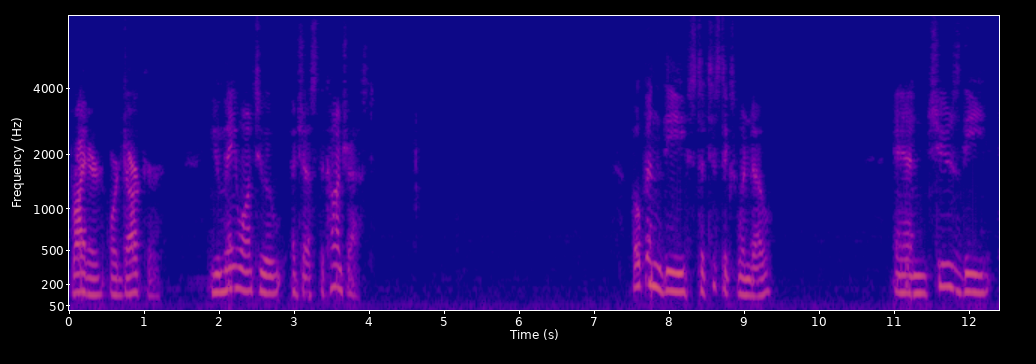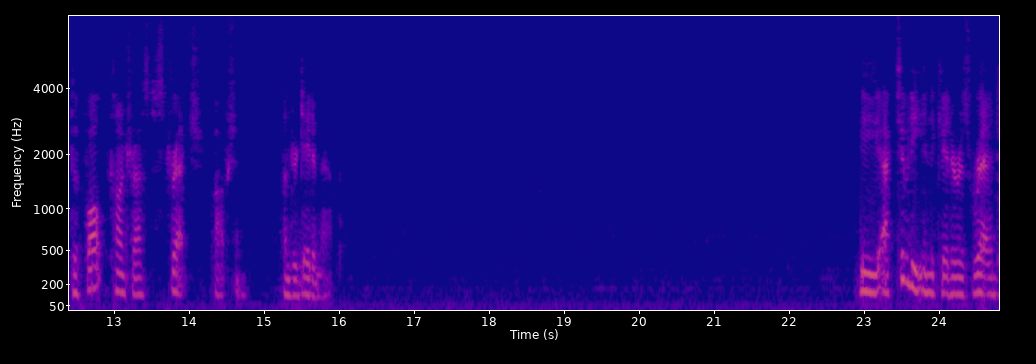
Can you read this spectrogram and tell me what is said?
brighter or darker, you may want to adjust the contrast. Open the Statistics window and choose the Default Contrast Stretch option under Data Map. The activity indicator is red,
